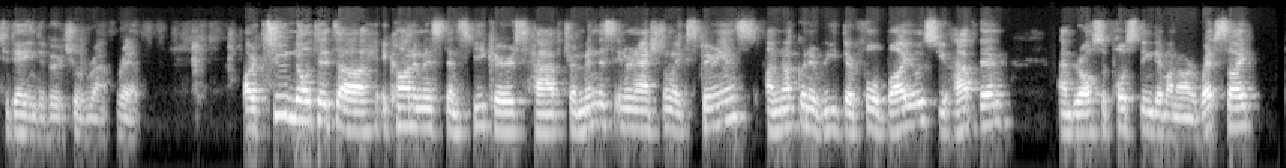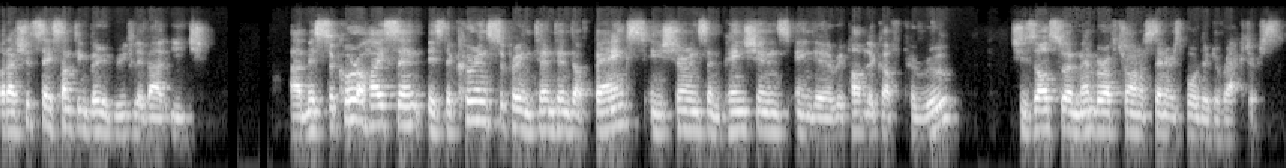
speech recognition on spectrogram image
today in the virtual realm. Our two noted uh, economists and speakers have tremendous international experience. I'm not going to read their full bios, you have them, and we're also posting them on our website, but I should say something very briefly about each. Uh, Ms. Socorro Heysen is the current superintendent of banks, insurance, and pensions in the Republic of Peru. She's also a member of Toronto Centre's Board of Directors.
